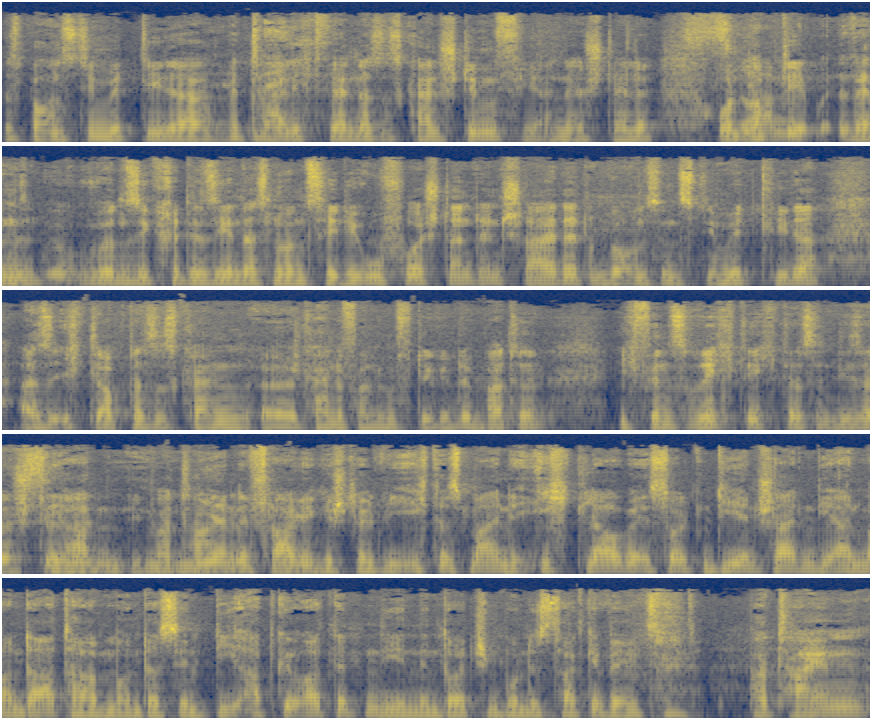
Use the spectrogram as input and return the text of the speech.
dass bei uns die Mitglieder beteiligt nee. werden. Das ist kein Stimmvieh an der Stelle. Und Sie ob die, wenn, würden Sie kritisieren, dass nur ein CDU-Vorstand entscheidet und bei uns sind es die Mitglieder? Also ich glaube, das ist kein, äh, keine vernünftige Debatte. Ich finde es richtig, dass in dieser Stelle die Parteien mir eine Frage gestellt wie ich das meine. Ich glaube, es sollten die entscheiden, die ein Mandat haben. Und das sind die Abgeordneten, die in den Deutschen Bundestag gewählt sind. Parteien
